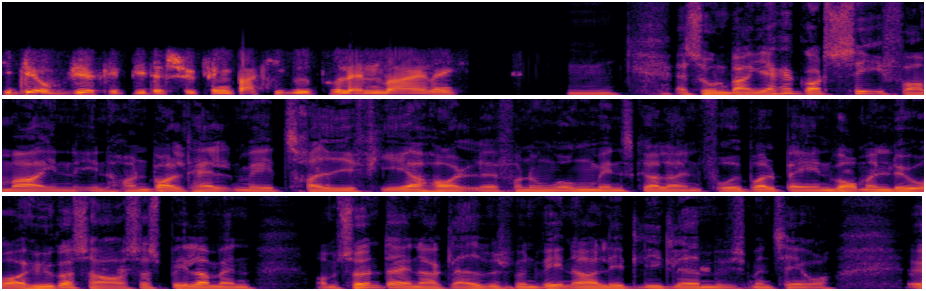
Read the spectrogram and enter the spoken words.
de bliver jo virkelig bitter cykling. Bare kigge ud på landvejen, ikke? Mm. Altså, Unbang, jeg kan godt se for mig en, en håndboldhal med et tredje, fjerde hold øh, for nogle unge mennesker, eller en fodboldbane, hvor man løber og hygger sig, og så spiller man om søndagen og er glad, hvis man vinder, og lidt ligeglad med, hvis man tager. Øh,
